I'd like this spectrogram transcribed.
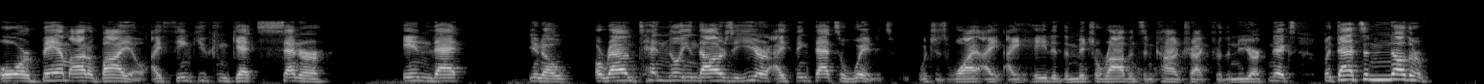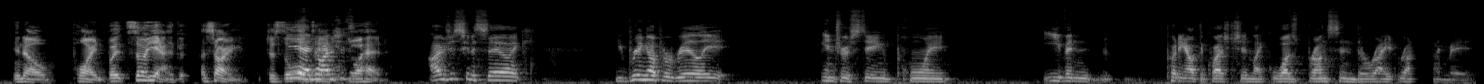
or Bam Adebayo, I think you can get center in that, you know, around $10 million a year. I think that's a win. It's which is why I, I hated the Mitchell Robinson contract for the New York Knicks. But that's another, you know, point. But so yeah, sorry, just a yeah, little. No, tangent. just, Go ahead. I was just gonna say like, you bring up a really interesting point. Even putting out the question like, was Brunson the right running mate?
